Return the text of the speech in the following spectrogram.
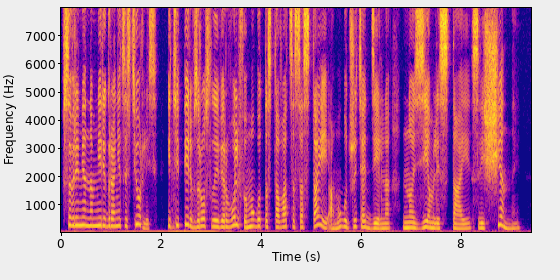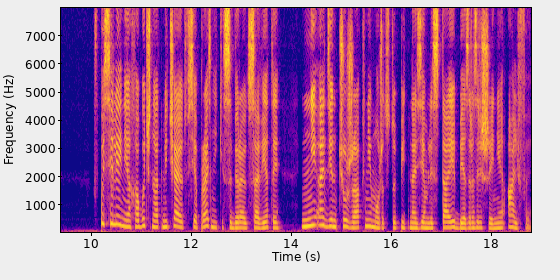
В современном мире границы стерлись, и теперь взрослые вервольфы могут оставаться со стаей, а могут жить отдельно, но земли стаи священны. В поселениях обычно отмечают все праздники, собирают советы. Ни один чужак не может ступить на земли стаи без разрешения Альфы.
